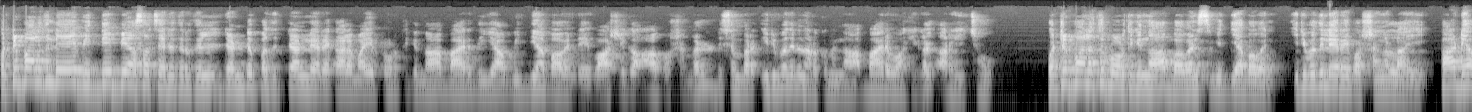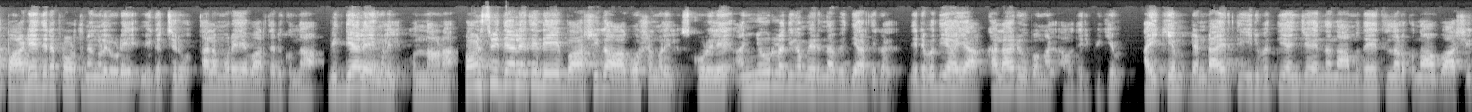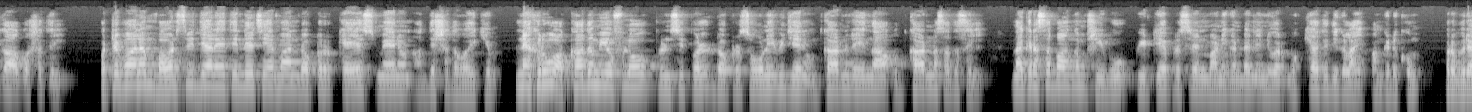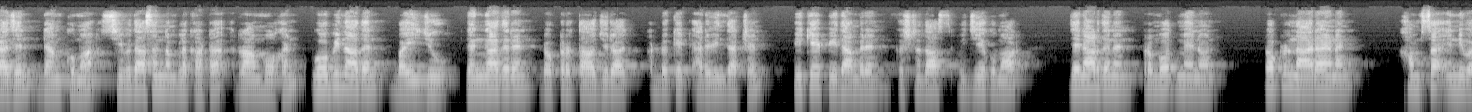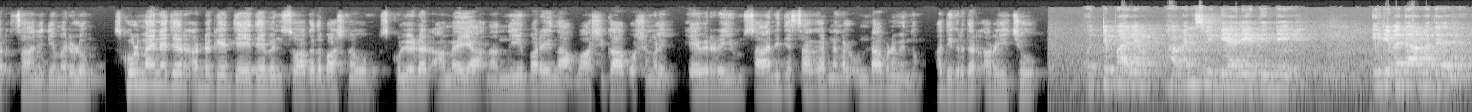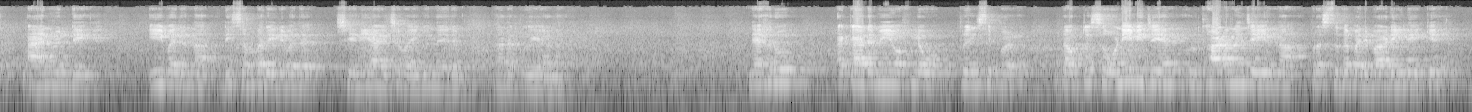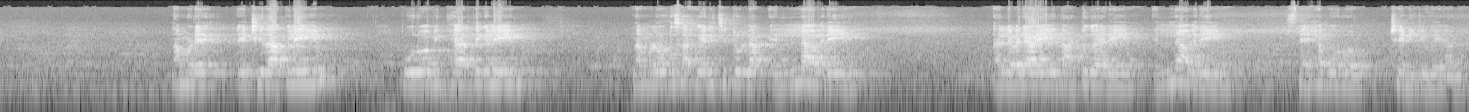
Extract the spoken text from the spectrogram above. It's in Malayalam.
ഒറ്റപ്പാലത്തിന്റെ വിദ്യാഭ്യാസ ചരിത്രത്തിൽ രണ്ട് പതിറ്റാണ്ടിലേറെ കാലമായി പ്രവർത്തിക്കുന്ന ഭാരതീയ വിദ്യാഭവന്റെ വാർഷിക ആഘോഷങ്ങൾ ഡിസംബർ ഇരുപതിന് നടക്കുമെന്ന് ഭാരവാഹികൾ അറിയിച്ചു. ഒറ്റപ്പാലത്ത് പ്രവർത്തിക്കുന്ന ഭവൻസ് വിദ്യാഭവൻ ഇരുപതിലേറെ വർഷങ്ങളിലായി പാഠ്യ പാഠ്യേതര പ്രവർത്തനങ്ങളിലൂടെ മികച്ചൊരു തലമുറയെ വാർത്തെടുക്കുന്ന വിദ്യാലയങ്ങളിൽ ഒന്നാണ്. ഭവൻസ് വിദ്യാലയത്തിന്റെ വാർഷിക ആഘോഷങ്ങളിൽ സ്കൂളിലെ അഞ്ഞൂറിലധികം വരുന്ന വിദ്യാർത്ഥികൾ നിരവധിയായ കലാരൂപങ്ങൾ അവതരിപ്പിക്കും. ഐക്യം രണ്ടായിരത്തി ഇരുപത്തിയഞ്ച് എന്ന നാമധേയത്തിൽ നടക്കുന്ന വാർഷിക ആഘോഷത്തിൽ Ottapalam Bhavans വിദ്യാലയത്തിന്റെ chairman doctor K S Menon അധ്യക്ഷത വഹിക്കും. Nehru academy of law principal doctor Soni Vijayan ഉദ്ഘാടനം ചെയ്യുന്ന ഉദ്ഘാടന സദസ്സിൽ നഗരസഭാംഗം Shibu P T A president Manikandan എന്നിവർ മുഖ്യാതിഥികളായി പങ്കെടുക്കും. Prabhurajan Ramkumar Sivadasan Nambalakkatt Rammohan Gopinathan Baiju Gangadharan doctor Thajuraj advocate Aravindakshan P K Peethambaran Krishnadas Vijayakumar Janardhanan Pramod Menon doctor Narayanan Hamsa എന്നിവർ സാന്നിധ്യമരുളും. സ്കൂൾ മാനേജർ അഡ്വക്കേറ്റ് ജയദേവൻ സ്വാഗത ഭാഷണവും സ്കൂൾ ലീഡർ അമേയ നന്ദിയും പറയുന്ന വാർഷികാഘോഷങ്ങളിൽ ഏവരുടെയും സാന്നിധ്യ സഹകരണങ്ങൾ ഉണ്ടാവണമെന്നും അധികൃതർ അറിയിച്ചു. ഒറ്റപ്പാലം ഭവൻസ് വിദ്യാലയത്തിന്റെ ഇരുപതാമത് ആനുവൽ ഡേ ഈ വരുന്ന ഡിസംബർ ഇരുപത് ശനിയാഴ്ച വൈകുന്നേരം നടക്കുകയാണ്. Nehru academy of law principal doctor Soni Vijayan ഉദ്ഘാടനം ചെയ്യുന്ന പ്രസ്തുത പരിപാടിയിലേക്ക് നമ്മുടെ രക്ഷിതാക്കളെയും പൂർവ വിദ്യാർത്ഥികളെയും നമ്മളോട് സഹകരിച്ചിട്ടുള്ള എല്ലാവരെയും നല്ലവരായ നാട്ടുകാരെയും എല്ലാവരെയും സ്നേഹപൂർവം ക്ഷണിക്കുകയാണ്.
